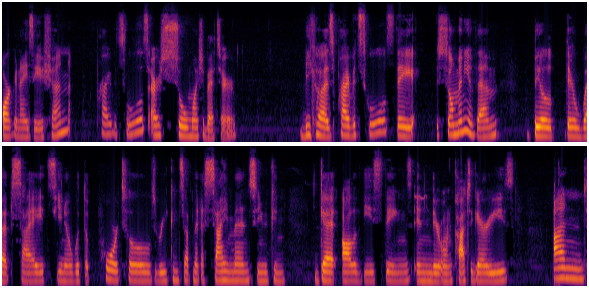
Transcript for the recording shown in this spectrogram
organization, private schools are so much better because private schools they so many of them build their websites, you know, with the portals where you can submit assignments and you can get all of these things in their own categories and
